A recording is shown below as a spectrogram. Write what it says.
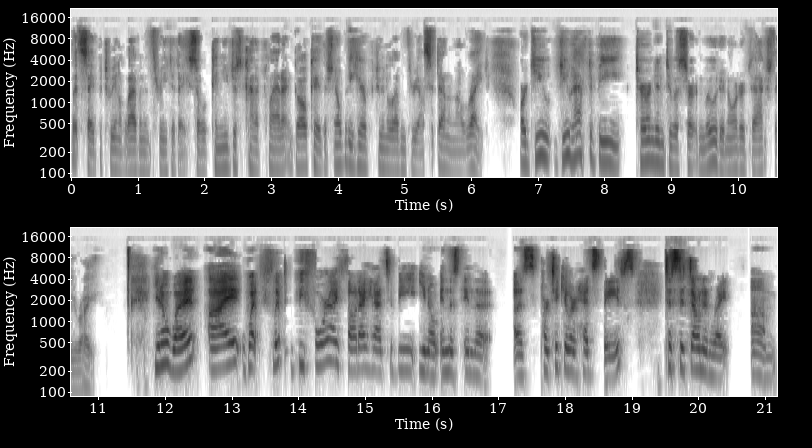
let's say between 11 and 3 today. So can you just kind of plan it and go, okay, there's nobody here between 11 and 3. I'll sit down and I'll write. Or do you do you have to be turned into a certain mood in order to actually write? You know what? I what flipped before I thought I had to be, you know, in this in the a particular headspace to sit down and write. Um,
